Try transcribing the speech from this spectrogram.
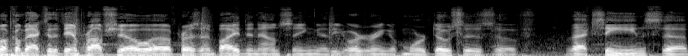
Welcome back to the Dan Proft Show. Uh, President Biden announcing uh, the ordering of more doses of vaccines, uh,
